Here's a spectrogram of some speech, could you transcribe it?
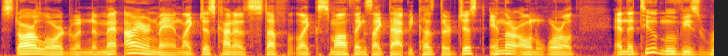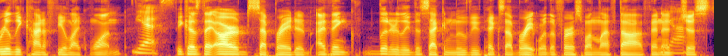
Star Lord wouldn't have met Iron Man, like just kind of stuff like small things like that because they're just in their own world, and the two movies really kind of feel like one Yes. because they are separated. I think literally the second movie picks up right where the first one left off, and Yeah. it just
